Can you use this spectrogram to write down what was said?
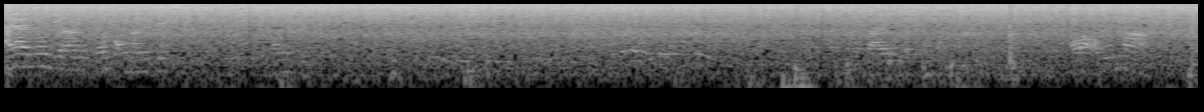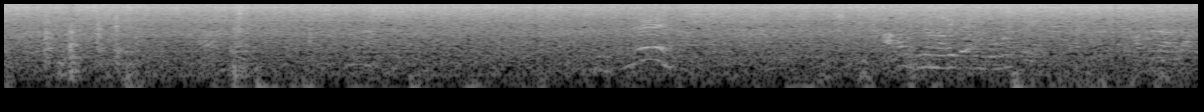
Ayan yung ginamit ko, Tayo na yun. Awa, una. Ako hindi na makita yung bunot eh. Ako na lang.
